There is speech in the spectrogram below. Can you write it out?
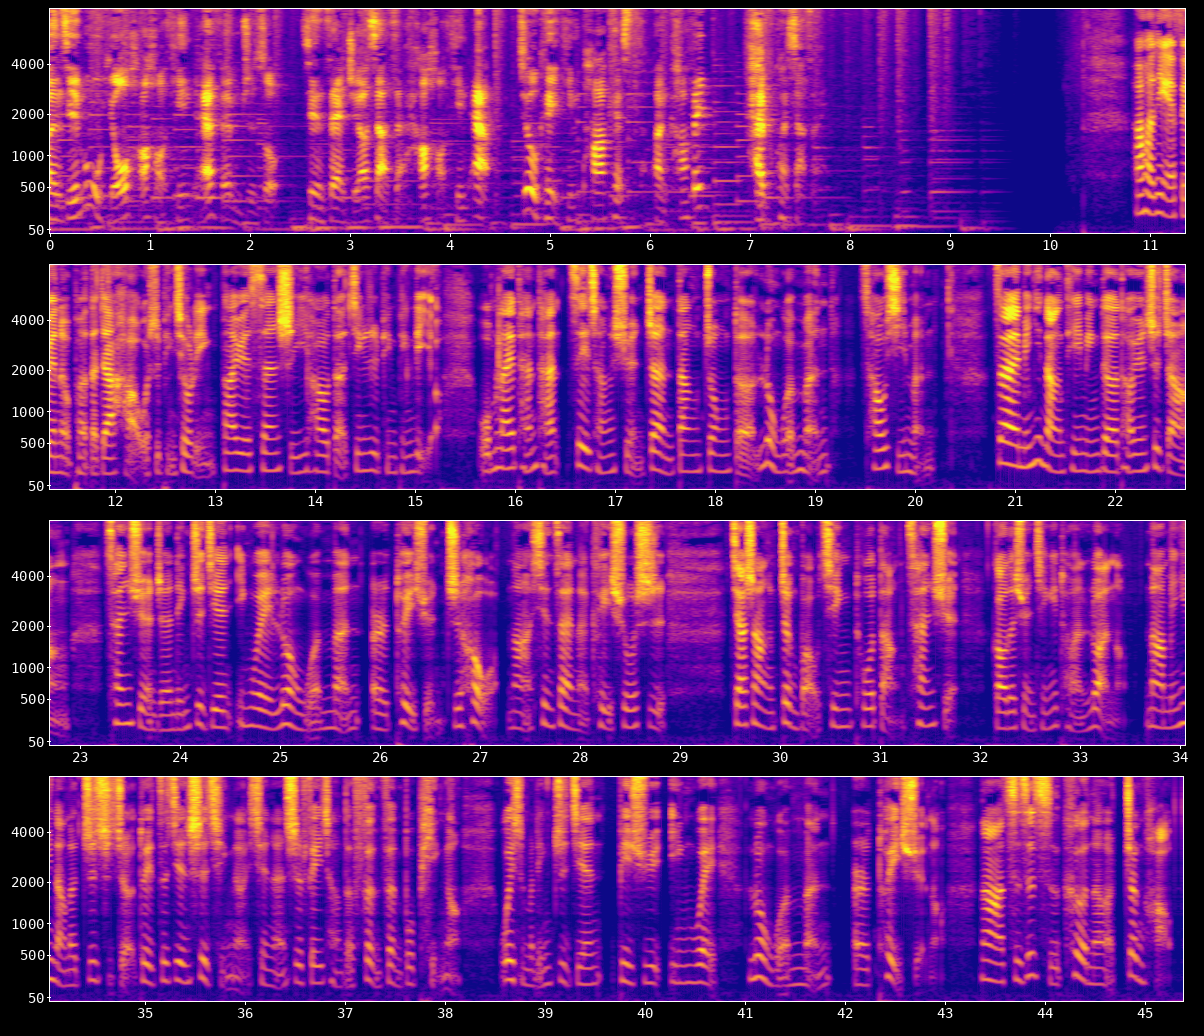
本节目由好好听 FM 制作，现在只要下载好好听 App 就可以听 Podcast 换咖啡，还不快下载？好好听 FM 的朋友，大家好，我是平秀玲。八月三十一号的今日评评理哦，我们来谈谈这场选战当中的论文门、抄袭门。在民进党提名的桃园市长参选人林志坚，因为论文门而退选之后，那现在呢，可以说是加上郑宝清脱党参选，搞得选情一团乱了。那民进党的支持者对这件事情呢，显然是非常的愤愤不平啊。为什么林志坚必须因为论文门而退选呢？那此时此刻呢，正好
